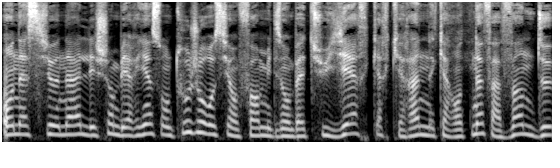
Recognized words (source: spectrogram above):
En national, les Chambériens sont toujours aussi en forme. Ils ont battu hier Kerkeran 49 à 22.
